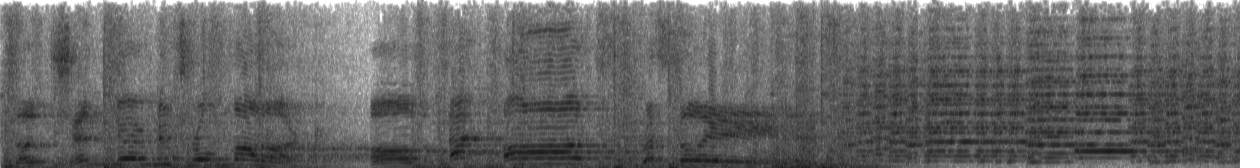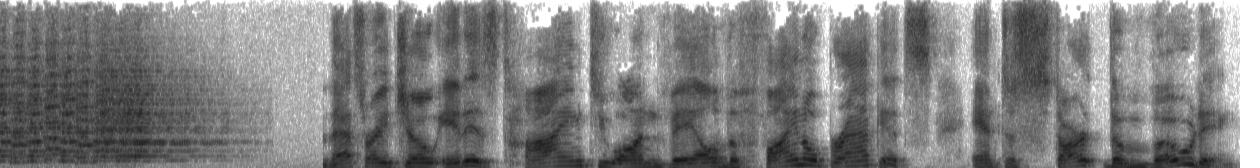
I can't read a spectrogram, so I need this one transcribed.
The gender neutral monarch of At Odds Wrestling. That's right, Joe. It is time to unveil the final brackets and to start the voting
